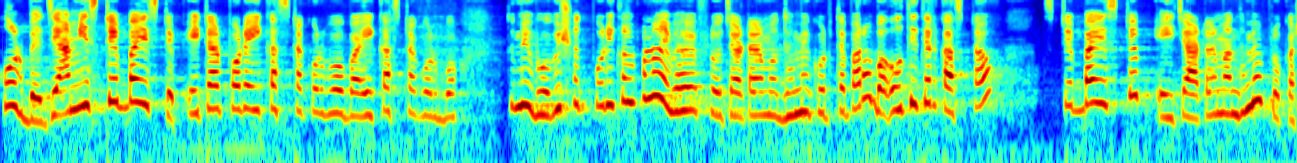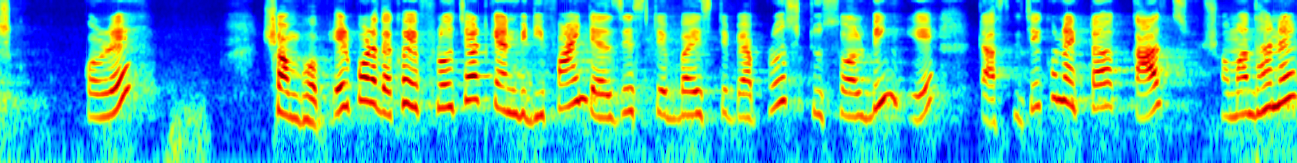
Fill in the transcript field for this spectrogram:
করবে যে আমি স্টেপ বাই স্টেপ এটার পরে এই কাজটা করব বা এই কাজটা করব। তুমি ভবিষ্যৎ পরিকল্পনা এভাবে ফ্লো চার্টের মাধ্যমে করতে পারো বা অতীতের কাজটাও স্টেপ বাই স্টেপ এই চার্টের মাধ্যমে প্রকাশ করে সম্ভব। এরপরে দেখো a flow chart can be defined as a step by step approach to solving a task যে কোনো একটা কাজ সমাধানের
